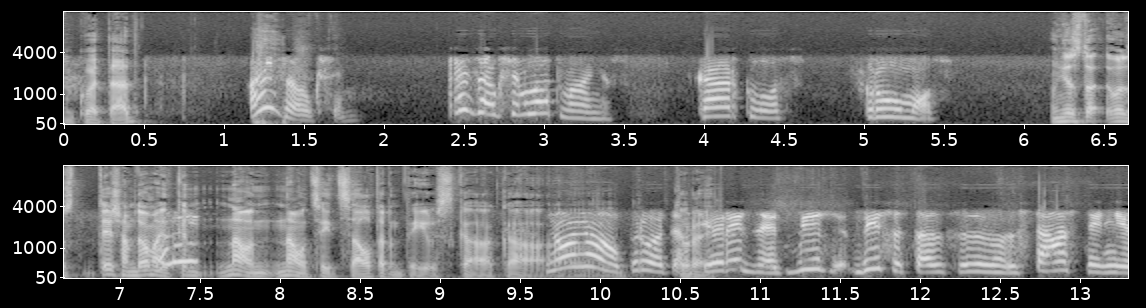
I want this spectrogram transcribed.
Un ko tad? Aizaugsim. Aizaugsim Latvāņus, kārklos, krūmos. Un jūs, jūs tiešām domājat, ka nav, nav citas alternatīvas? Kā, kā no, nu, nav, protams, turēt. jo redziet, vis, visas tās uh, stāstīņi,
